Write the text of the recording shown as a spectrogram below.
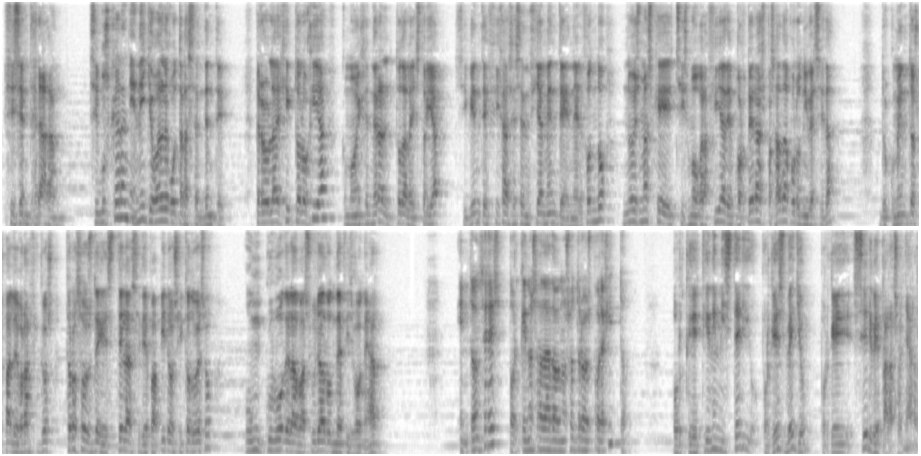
Si se enteraran, si buscaran en ello algo trascendente, pero la egiptología, como en general toda la historia, si bien te fijas esencialmente en el fondo, no es más que chismografía de porteras pasada por universidad. Documentos paleográficos, trozos de estelas y de papiros y todo eso, un cubo de la basura donde fisgonear. Entonces, ¿por qué nos ha dado a nosotros por Egipto? Porque tiene misterio, porque es bello, porque sirve para soñar.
